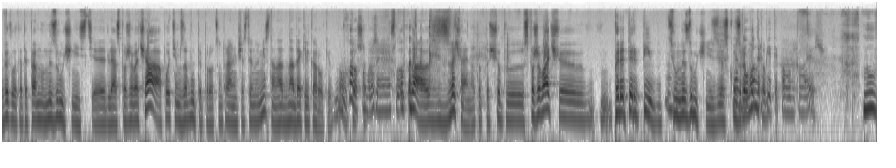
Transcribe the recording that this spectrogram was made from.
викликати певну незручність е, для споживача, а потім забути про центральну частину міста на, на декілька років. Ну, в хорошому розумінні слова. Тобто, да, звичайно. Тобто, щоб е, споживач е, перетерпів цю Мгм. незручність в зв'язку Як з довго ремонтом. терпіти, Павло Миколаївич? Ну,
